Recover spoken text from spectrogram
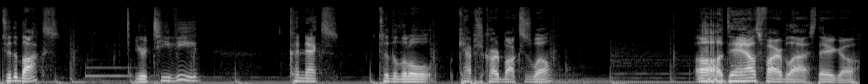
to the box. Your TV connects to the little capture card box as well. Oh, damn, that was Fire Blast. There you go.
